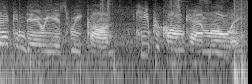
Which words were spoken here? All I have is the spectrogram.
Secondary is recon. Keep your com cam rolling.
